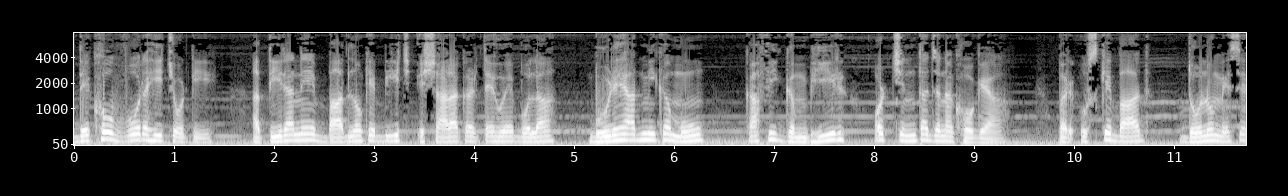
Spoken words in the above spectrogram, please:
देखो वो रही चोटी अतीरा ने बादलों के बीच इशारा करते हुए बोला, बूढ़े आदमी का मुँह काफ़ी गंभीर और चिंताजनक हो गया, पर उसके बाद दोनों में से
